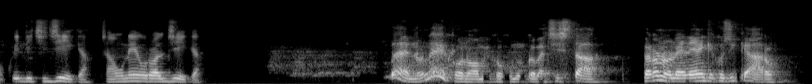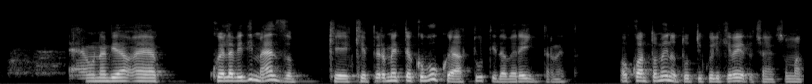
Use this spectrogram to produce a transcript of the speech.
eh, 15 giga, cioè un euro al giga. Beh, non è economico comunque, beh, ci sta, però non è neanche così caro. È una via, è quella via di mezzo che, che permette comunque a tutti di avere internet, o quantomeno tutti quelli che vedo, cioè, insomma,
